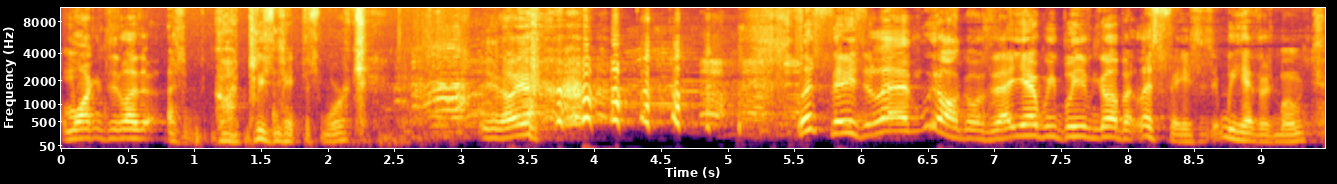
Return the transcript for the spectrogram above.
I'm walking to the other. I said, God, please make this work. you know, yeah. Let's face it. We all go through that. Yeah, we believe in God, but let's face it. We have those moments.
